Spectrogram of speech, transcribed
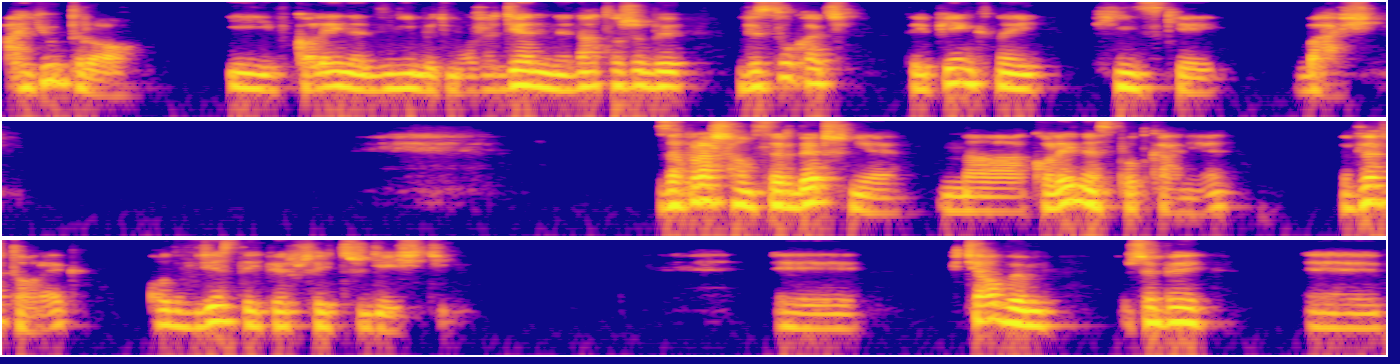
a jutro i w kolejne dni, być może dzienny, na to, żeby wysłuchać tej pięknej chińskiej baśni. Zapraszam serdecznie na kolejne spotkanie we wtorek o 21.30. Y, chciałbym, żeby y,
